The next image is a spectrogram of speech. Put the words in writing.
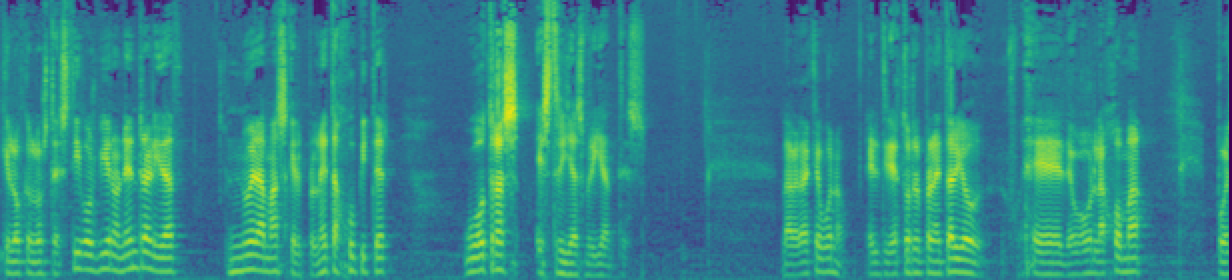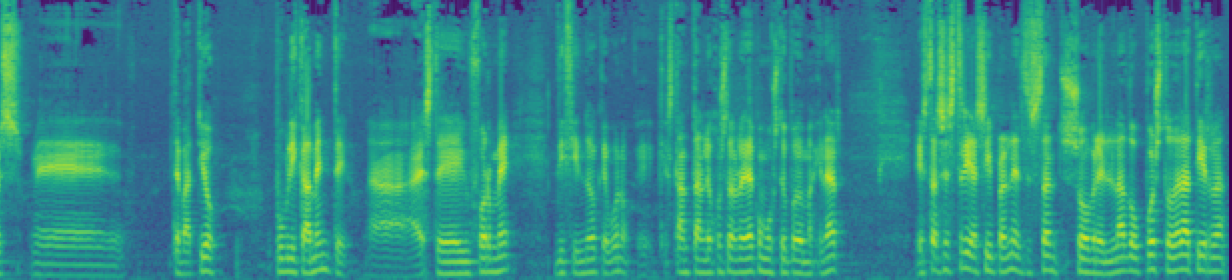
que lo que los testigos vieron en realidad no era más que el planeta Júpiter u otras estrellas brillantes. La verdad que, bueno, el director del planetario eh, de Oklahoma, pues eh, debatió públicamente a, este informe diciendo que, bueno, que, están tan lejos de la realidad como usted puede imaginar. Estas estrellas y planetas están sobre el lado opuesto de la Tierra,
